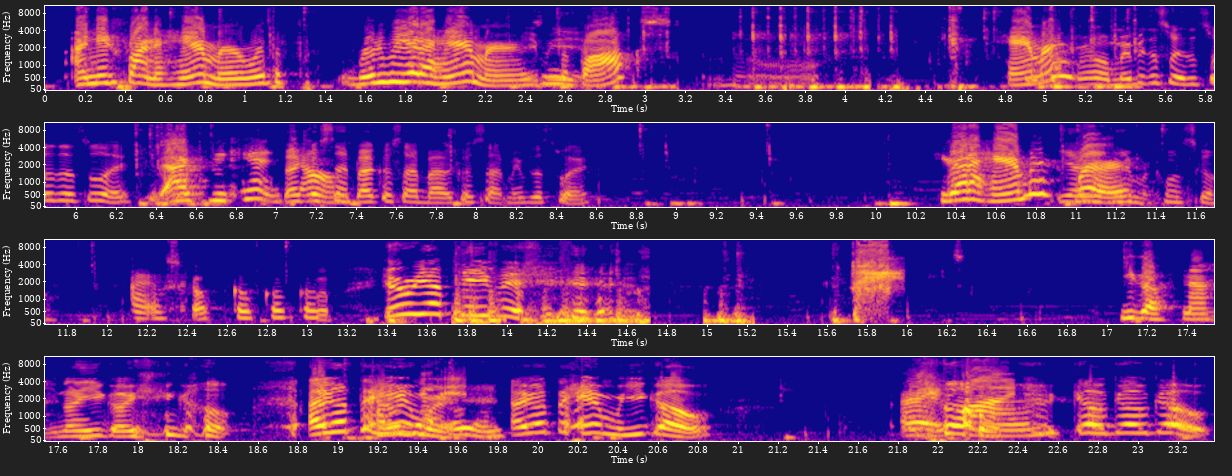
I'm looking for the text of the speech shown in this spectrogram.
I need to find a hammer. Where the? f- Where do we get a hammer? Is it in the box? No. Hammer? Bro, maybe this way, this way, this way. I, we can't Back jump. outside, back outside, back outside. Maybe this way. You got a hammer? Yeah, Where? hammer. Come on, let's go. Alright, let's go. Go, go, go. Hurry up, David! You go. Nah. no, you go, you go. I got the How hammer. I got the hammer. You go. Alright, Go. fine. Go, go, go.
